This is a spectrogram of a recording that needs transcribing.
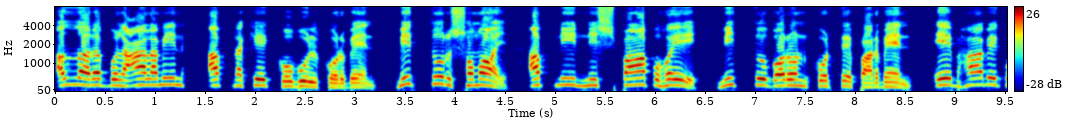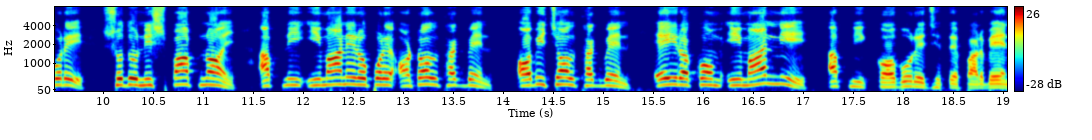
আল্লাহ রাব্বুল আলামিন আপনাকে কবুল করবেন। মৃত্যুর সময় আপনি নিষ্পাপ হয়ে মৃত্যু বরণ করতে পারবেন। এভাবে করে শুধু নিষ্পাপ নয়, আপনি ইমানের ওপরে অটল থাকবেন, অবিচল থাকবেন। এই রকম ইমান নিয়ে আপনি কবরে যেতে পারবেন।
